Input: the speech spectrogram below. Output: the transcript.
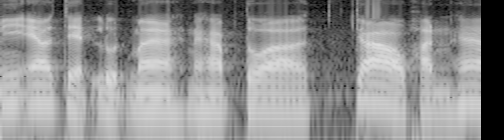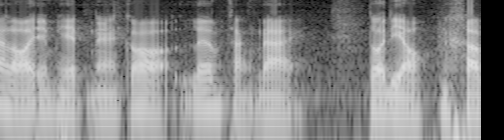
มี L7 หลุดมานะครับ ตัว 9,500 mH นะก็เริ่มสั่งได้ตัวเดียวนะครับ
